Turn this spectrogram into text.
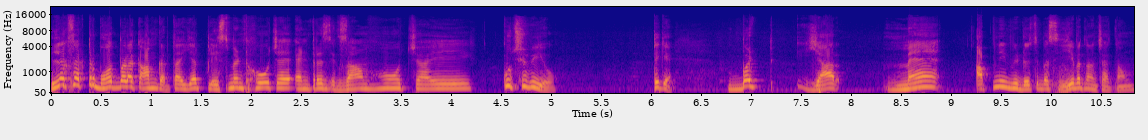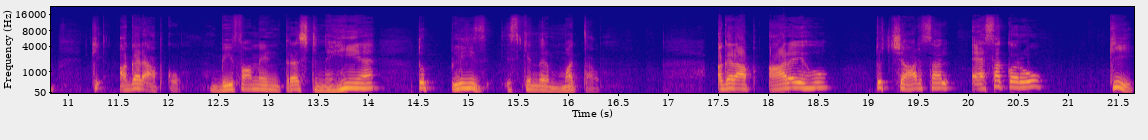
लक फैक्टर बहुत बड़ा काम करता है यार प्लेसमेंट हो, चाहे एंट्रेंस एग्ज़ाम हो, चाहे कुछ भी हो। ठीक है? बट यार, मैं अपनी वीडियो से बस ये बताना चाहता हूँ कि अगर आपको बी फार्म में इंटरेस्ट नहीं है तो प्लीज़ इसके अंदर मत आओ। अगर आप आ रहे हो तो चार साल ऐसा करो कि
